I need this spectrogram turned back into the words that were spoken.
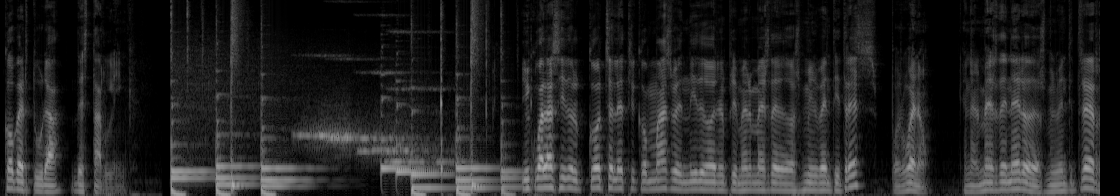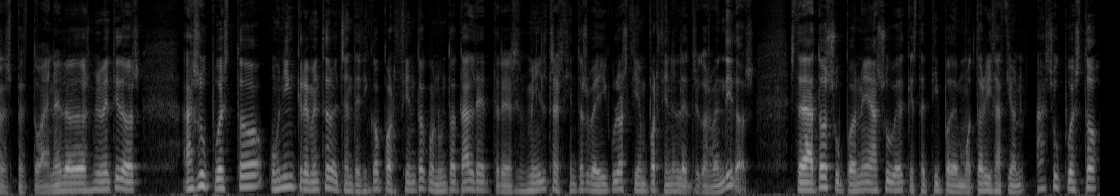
cobertura de Starlink. ¿Y cuál ha sido el coche eléctrico más vendido en el primer mes de 2023? Pues bueno, en el mes de enero de 2023 respecto a enero de 2022 ha supuesto un incremento del 85% con un total de 3.300 vehículos 100% eléctricos vendidos. Este dato supone a su vez que este tipo de motorización ha supuesto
